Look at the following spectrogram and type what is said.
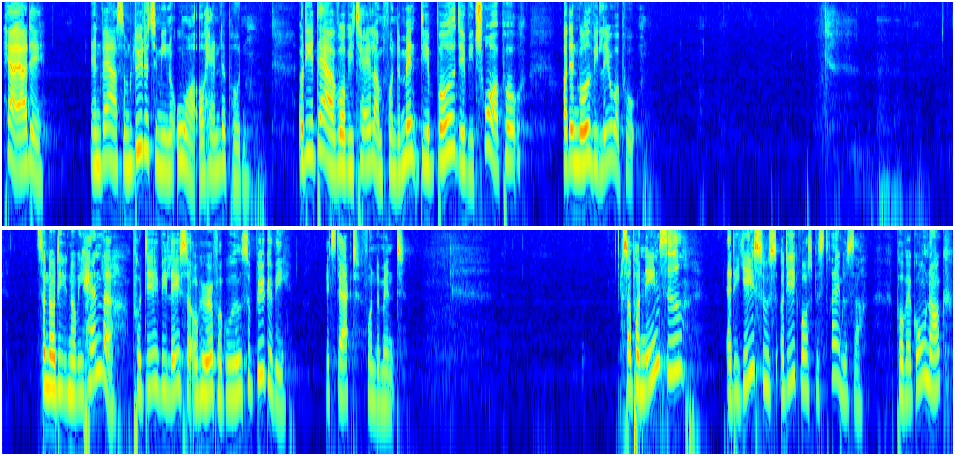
Her er det en hver, som lytter til mine ord og handler på dem. Og det er der, hvor vi taler om fundament. Det er både det, vi tror på, og den måde, vi lever på. Så når, de, når vi handler på det, vi læser og hører fra Gud, så bygger vi et stærkt fundament. Så på den ene side er det Jesus, og det er ikke vores bestræbelser på at være gode nok,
